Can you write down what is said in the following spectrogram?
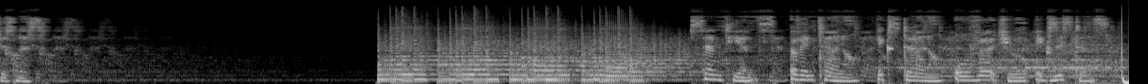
Consciousness. Sentience of internal, external, or virtual existence.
